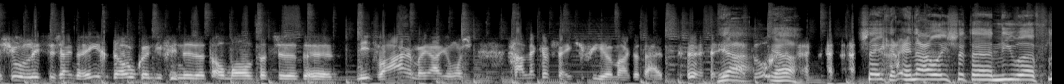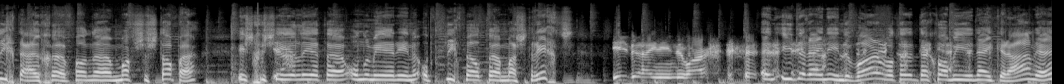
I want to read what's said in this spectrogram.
journalisten zijn erin gedoken. En die vinden dat allemaal dat ze het, niet waar. Maar ja, jongens, ga lekker een feestje vieren, maakt dat uit. Ja, toch? ja, zeker. En nou is het nieuwe vliegtuig van Max Verstappen... is gesignaleerd onder meer in, op het vliegveld Maastricht. Iedereen in de war. En iedereen in de war, want daar kwam hij in één keer aan, hè?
